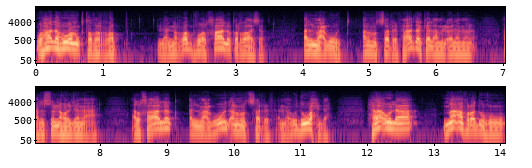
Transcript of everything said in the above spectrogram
وهذا هو مقتضى الرب لأن الرب هو الخالق الرازق المعبود المتصرف. هذا كلام العلماء أهل السنة والجماعة. الخالق المعبود المتصرف. المعبود وحده. هؤلاء ما أفردوه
